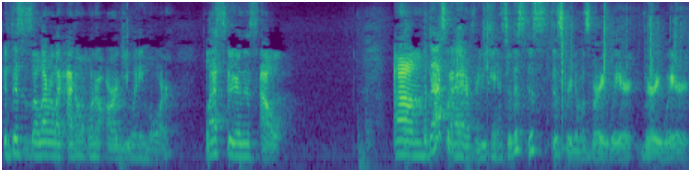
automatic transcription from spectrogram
if this is a lover, like I don't want to argue anymore. Let's figure this out. Um, but that's what I have for you, Cancer. This this this reading was very weird, very weird.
